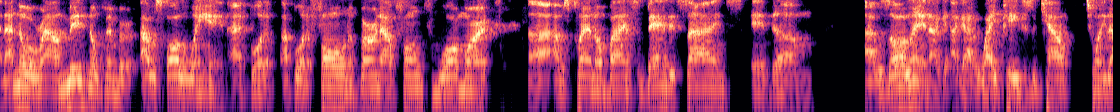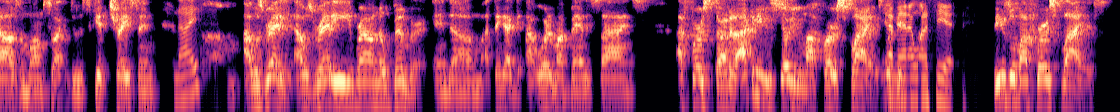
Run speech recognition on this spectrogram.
and I know around mid-November, I was all the way in. I bought a I bought a phone, a burnout phone from Walmart. Uh, I was planning on buying some bandit signs, and um, I was all in. I, I, got a white pages account, twenty dollars a month, so I could do the skip tracing. Nice. Um, I was ready. I was ready around November, and um, I think I, I ordered my bandit signs. I first started. I can even show you my first flyers. Yeah, Look man, at, I want to see it. These were my first flyers.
